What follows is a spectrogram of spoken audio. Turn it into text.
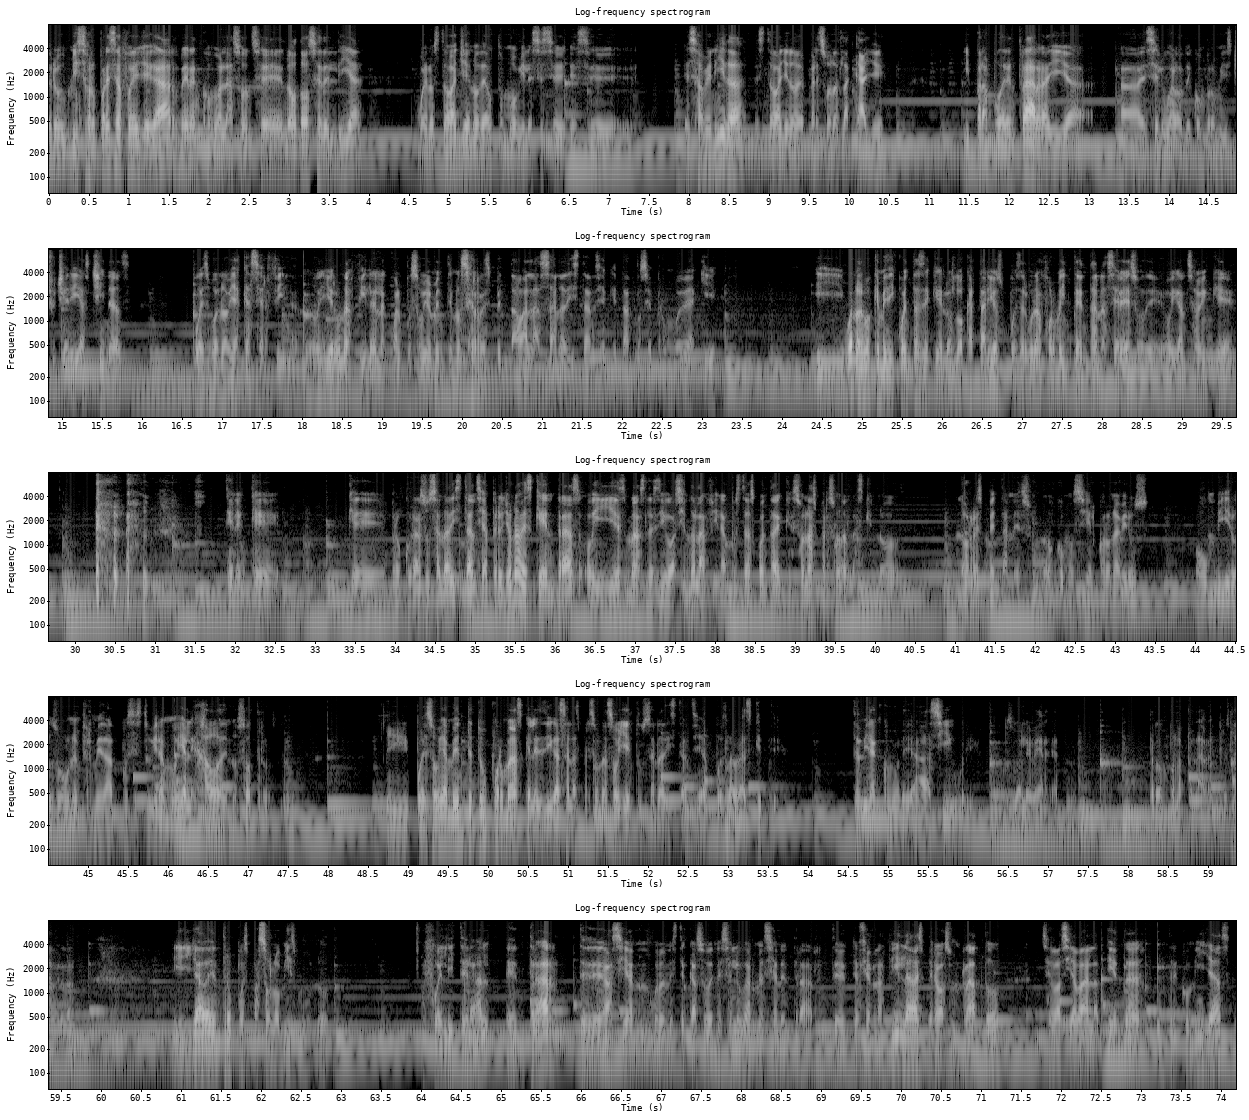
Pero mi sorpresa fue llegar, eran como las 11, no, 12 del día. Bueno, estaba lleno de automóviles ese, esa avenida, estaba lleno de personas la calle. Y para poder entrar ahí a, a ese lugar donde compro mis chucherías chinas, pues bueno, había que hacer fila, ¿no? Y era una fila en la cual pues obviamente no se respetaba la sana distancia que tanto se promueve aquí. Y bueno, algo que me di cuenta es de que los locatarios pues de alguna forma intentan hacer eso, de, oigan, ¿saben qué? Tienen que, que procurar su sana distancia, pero ya una vez que entras, y es más, les digo, haciendo la fila, pues te das cuenta de que son las personas las que no, no respetan eso, ¿no? Como si el coronavirus o un virus o una enfermedad pues estuviera muy alejado de nosotros. Y pues obviamente tú por más que les digas a las personas, oye, tu sana distancia, pues la verdad es que te, te miran como de, ah, sí, güey, pues vale verga. Perdón por la palabra, pero es la verdad. Y ya adentro pues pasó lo mismo, ¿no? Fue literal entrar, te hacían, bueno, en este caso en ese lugar me hacían entrar, te, te hacían la fila, esperabas un rato, se vaciaba la tienda, entre comillas,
